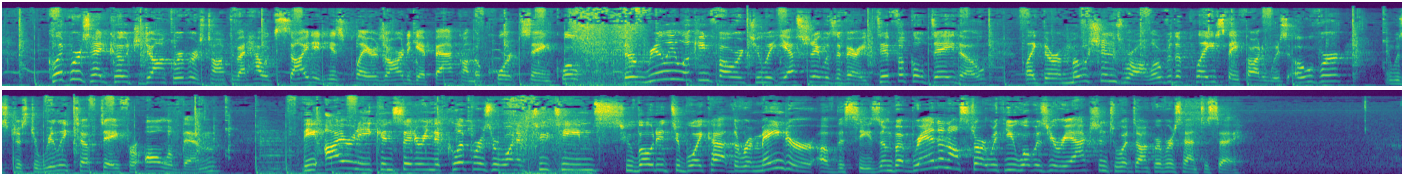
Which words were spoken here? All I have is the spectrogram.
Clippers head coach Doc Rivers talked about how excited his players are to get back on the court, saying, quote, they're really looking forward to it. Yesterday was a very difficult day, though. Like their emotions were all over the place. They thought it was over. It was just a really tough day for all of them. The irony, considering the Clippers were one of two teams who voted to boycott the remainder of the season. But Brandon, I'll start with you. What was your reaction to what Doc Rivers had to say?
